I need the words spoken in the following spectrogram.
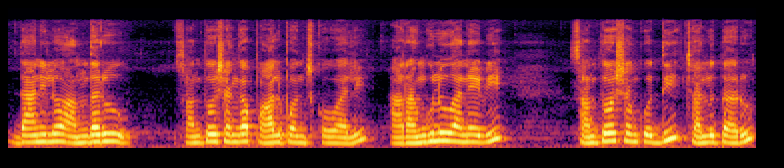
దానిలో అందరూ సంతోషంగా పాలు పంచుకోవాలి. ఆ రంగులు అనేవి సంతోషం కొద్దీ చల్లుతారు.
